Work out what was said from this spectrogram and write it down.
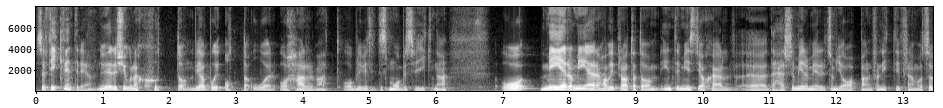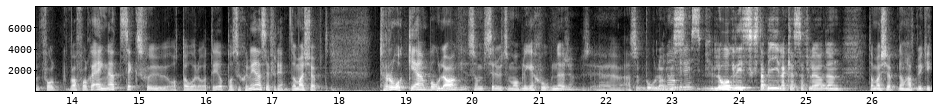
Så fick vi inte det. Nu är det 2017. Vi har hållit på i åtta år och harvat och blivit lite småbesvikna. Och mer och mer har vi pratat om, inte minst jag själv, eh, det här ser mer och mer ut som Japan från 90 framåt. Så folk, vad folk har ägnat 6, 7, 8 år åt det är att positionera sig för det. De har köpt tråkiga bolag som ser ut som obligationer. Eh, alltså bolag låg risk. med låg risk, stabila kassaflöden. De har, köpt, de har haft mycket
